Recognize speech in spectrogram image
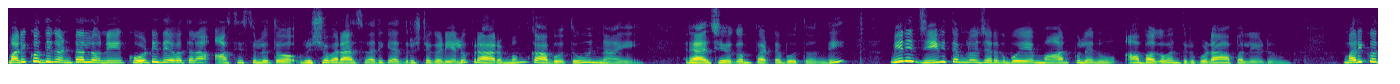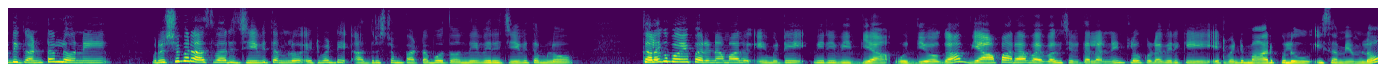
మరికొద్ది గంటల్లోనే కోటి దేవతల ఆశీస్సులతో వృషభ రాశి వారికి అదృష్ట గడియలు ప్రారంభం కాబోతూ ఉన్నాయి. రాజయోగం పట్టబోతోంది. వీరి జీవితంలో జరగబోయే మార్పులను ఆ భగవంతుడు కూడా ఆపలేడు. మరికొద్ది గంటల్లోనే వృషభ రాశి వారి జీవితంలో ఎటువంటి అదృష్టం పట్టబోతోంది? వీరి జీవితంలో కలగబోయే పరిణామాలు ఏమిటి? వీరి విద్య ఉద్యోగ వ్యాపార వైవాహిక జీవితాలన్నింటిలో కూడా వీరికి ఎటువంటి మార్పులు ఈ సమయంలో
